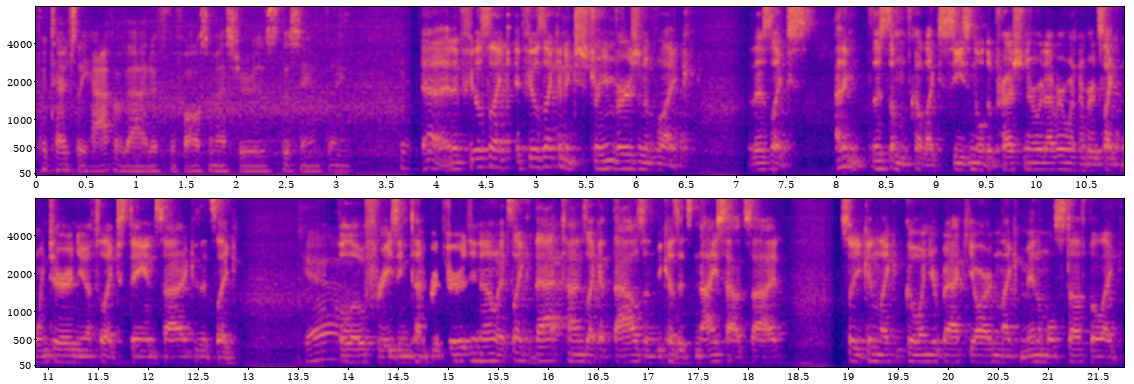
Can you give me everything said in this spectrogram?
potentially half of that if the fall semester is the same thing. Yeah, and it feels like it feels like an extreme version of like there's like I think there's something called like seasonal depression or whatever. Whenever it's like winter and you have to like stay inside because it's like Yeah. below freezing temperatures. You know, it's like that times like a thousand because it's nice outside, so you can like go in your backyard and like minimal stuff, but like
